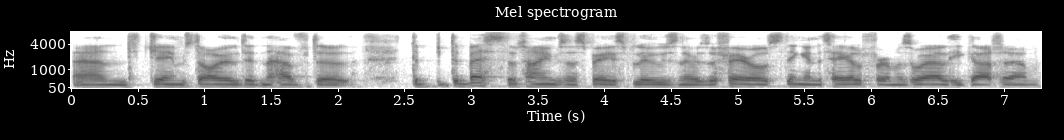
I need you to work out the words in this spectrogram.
And James Doyle didn't have the, the the best of times in Space Blues, and there was a fair old sting in the tail for him as well. He got um,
